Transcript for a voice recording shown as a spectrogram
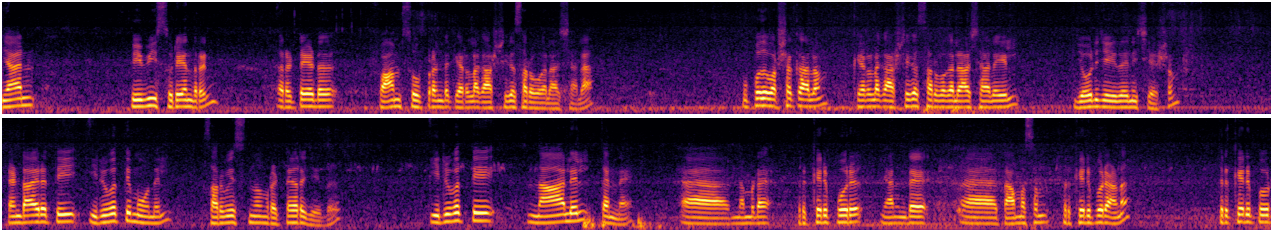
ഞാൻ P V Surendran retired farm superintendent Kerala കാർഷിക സർവകലാശാല. മുപ്പത് വർഷക്കാലം കേരള കാർഷിക സർവകലാശാലയിൽ ജോലി ചെയ്തതിന് ശേഷം രണ്ടായിരത്തി ഇരുപത്തി മൂന്നിൽ സർവീസിൽ നിന്നും റിട്ടയർ ചെയ്ത് ഇരുപത്തി നാലിൽ തന്നെ നമ്മുടെ തൃക്കരിപ്പൂർ ഞാൻ എന്റെ താമസം തൃക്കരിപ്പൂരാണ്. തൃക്കരിപ്പൂർ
